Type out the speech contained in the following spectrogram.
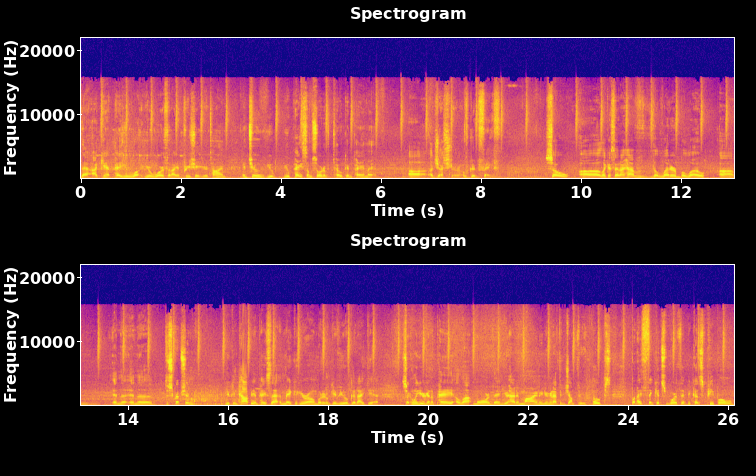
that I can't pay you what you're worth and I appreciate your time, and two, you you pay some sort of token payment, uh, a gesture of good faith. So, uh, like I said, I have the letter below um, in the in the description, you can copy and paste that and make it your own, but it'll give you a good idea. Certainly, you're going to pay a lot more than you had in mind, and you're going to have to jump through hoops. But I think it's worth it because people,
